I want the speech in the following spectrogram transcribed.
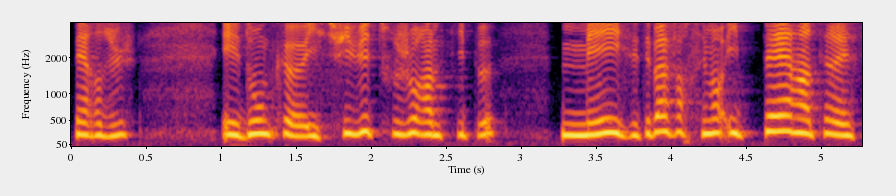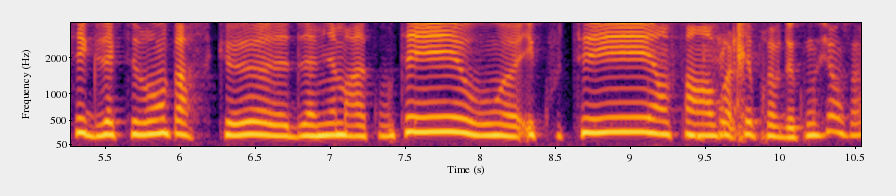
perdu. Et donc, euh, il suivait toujours un petit peu mais ils n'étaient pas forcément hyper intéressés exactement parce que euh, Damien me racontait ou euh, écoutait. Enfin, une sacrée preuve de confiance. Hein.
